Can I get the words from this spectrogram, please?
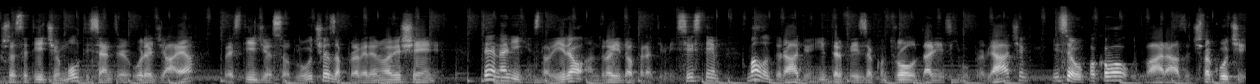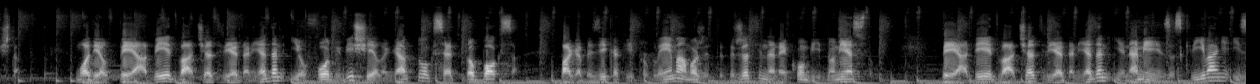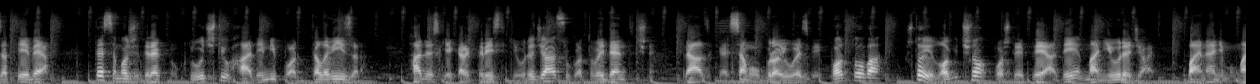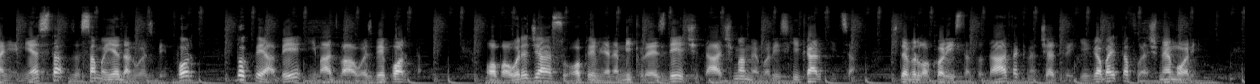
Što se tiče multicenter uređaja, Prestigio se odlučio za provjereno rješenje, te je na njih instalirao Android operativni sistem, malo doradio interfejs za kontrolu daljinskim upravljačem i se upakovao u dva različita kućišta. Model PAB2411 je u formi više elegantnog set-top boksa, pa ga bez ikakvih problema možete držati na nekom vidnom mjestu. PAD2411 je namijenjen za skrivanje iza TV-a, te se može direktno uključiti u HDMI port televizora. Hardwareske karakteristike uređaja su gotovo identične, razlika je samo u broju USB portova, što je logično pošto je PAD manji uređaj, pa je na njemu manje mjesta za samo jedan USB port, dok PAB ima dva USB porta. Oba uređaja su opremljena microSD čitačima memorijskih kartica, što je vrlo koristan dodatak na 4 GB flash memorije.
